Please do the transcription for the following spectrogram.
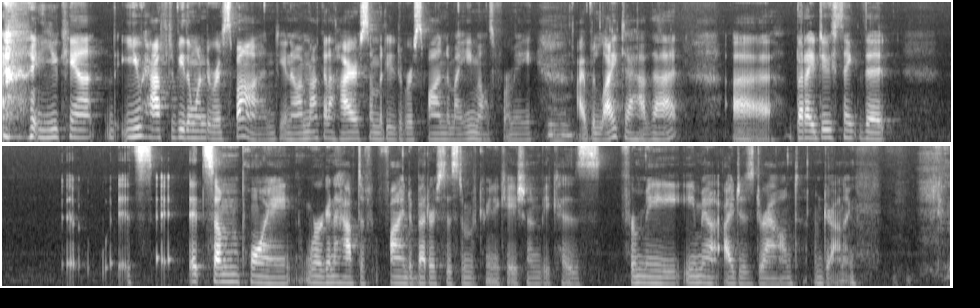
you can't you have to be the one to respond. You know i'm not going to hire somebody to respond to my emails for me. Mm-hmm. i would like to have that uh, but i do think that it's at some point we're going to have to find a better system of communication because for me email i just drowned. I'm drowning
